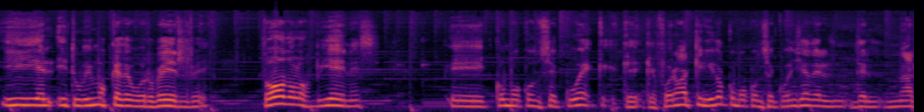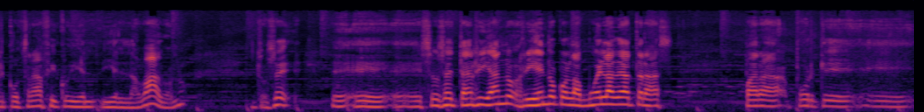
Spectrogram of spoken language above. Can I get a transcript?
y, y tuvimos que devolverle todos los bienes eh, como que, que, fueron adquiridos como consecuencia del, narcotráfico y el, y el, lavado, ¿no? Entonces, eh, eso se están riendo, riendo con la muela de atrás para, porque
